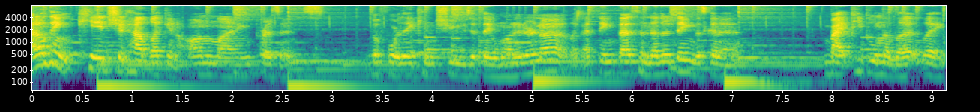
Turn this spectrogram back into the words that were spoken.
I don't think kids should have like an online presence before they can choose if they want it or not. Like I think that's another thing that's gonna bite people in the butt like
